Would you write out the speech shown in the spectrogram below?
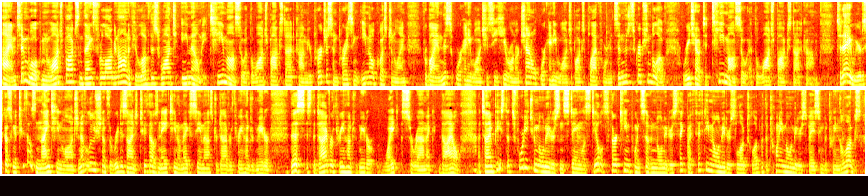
Hi, I'm Tim. Welcome to Watchbox, and thanks for logging on. If you love this watch, email me, tmosso at thewatchbox.com. Your purchase and pricing email question line for buying this or any watch you see here on our channel or any Watchbox platform. It's in the description below. Reach out to tmosso at thewatchbox.com. Today, we are discussing a 2019 launch, an evolution of the redesigned 2018 Omega Seamaster Diver 300 meter. This is the Diver 300 meter white ceramic dial, a timepiece that's 42 millimeters in stainless steel. It's 13.7 millimeters thick by 50 millimeters lug to lug with a 20 millimeter spacing between the lugs.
